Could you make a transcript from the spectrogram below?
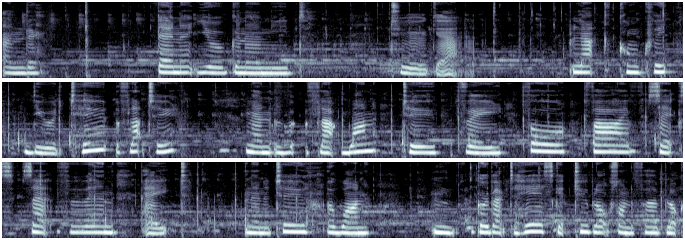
And then you're gonna need to get black concrete, do a two, a flat two, and then a flat one, two, three, four, five, six, seven, eight. And then a two, a one. And go back to here, skip two blocks on the third block.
